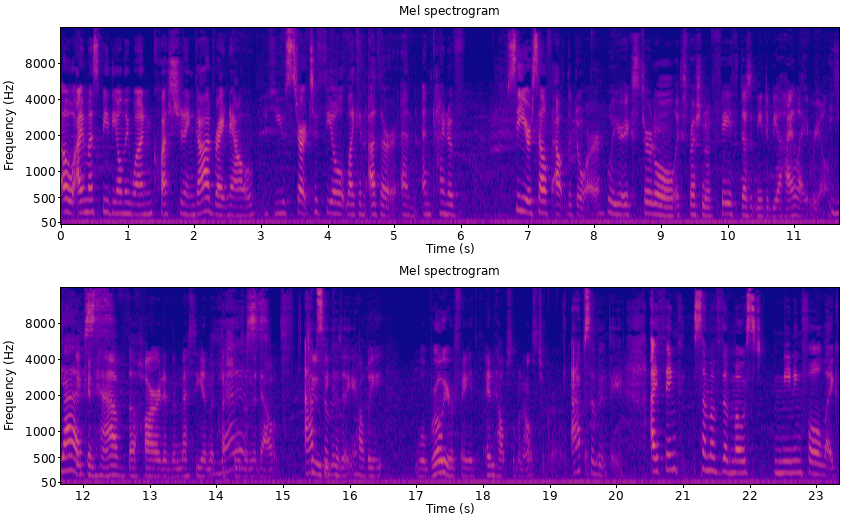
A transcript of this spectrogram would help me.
oh, I must be the only one questioning God right now, you start to feel like an other and and kind of see yourself out the door. Well, your external expression of faith doesn't need to be a highlight reel. Yes. It can have the hard and the messy and the questions and the doubts too, because it probably will grow your faith and help someone else to grow. Absolutely. I think some of the most meaningful like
